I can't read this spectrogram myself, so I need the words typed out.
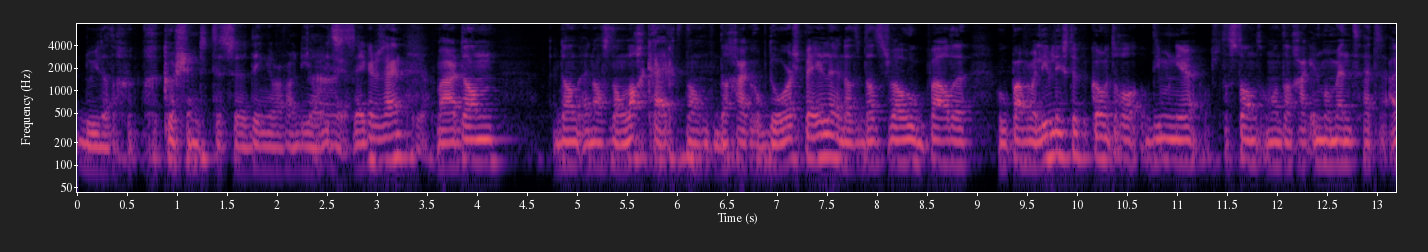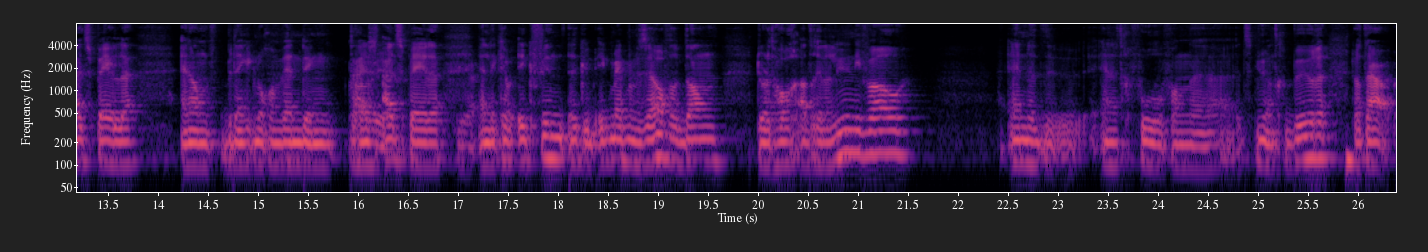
doe je dat ge- gecushioned tussen dingen waarvan die al Ah, iets ja. zekerder zijn. Ja. Maar dan, dan, en als het dan lach krijgt, dan, dan ga ik erop doorspelen. En dat, dat is wel hoe bepaalde, hoe bepaalde van mijn lievelingsstukken komen toch al op die manier tot stand. Want dan ga ik in het moment het uitspelen. En dan bedenk ik nog een wending tijdens Oh, ja. het uitspelen. En ik, heb, ik, vind, ik, ik merk bij mezelf dat ik dan door het hoge adrenaline niveau en het, en het gevoel van eh, het is nu aan het gebeuren, dat daar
